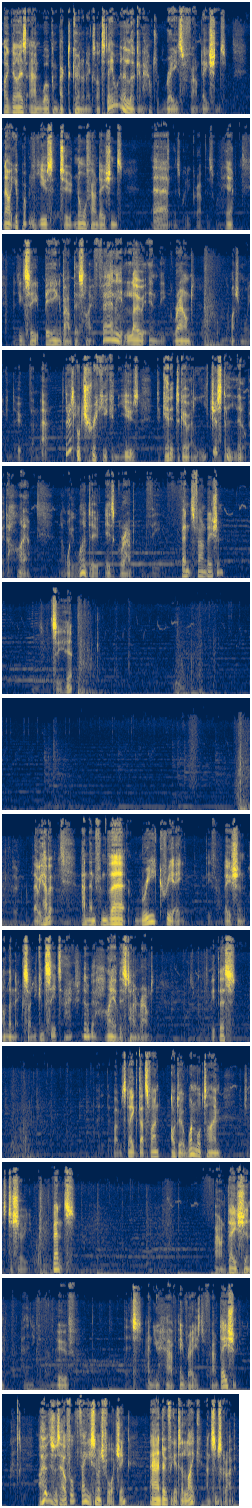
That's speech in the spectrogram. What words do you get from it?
Hi guys and welcome back to Conan Exile. Today we're going to look at how to raise foundations. Now you're probably used to normal foundations, uh, let's quickly grab this one here, as you can see being about this height, fairly low in the ground, not much more you can do than that. But there is a little trick you can use to get it to go just a little bit higher. Now what you want to do is grab the fence foundation, as you can see here, There we have it. And then from there, recreate the foundation on the next side. You can see it's actually a little bit higher this time round. Delete this. I did that by mistake. That's fine. I'll do it one more time just to show you. Fence. Foundation. And then you can remove this and you have a raised foundation. I hope this was helpful. Thank you so much for watching. And don't forget to like and subscribe.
